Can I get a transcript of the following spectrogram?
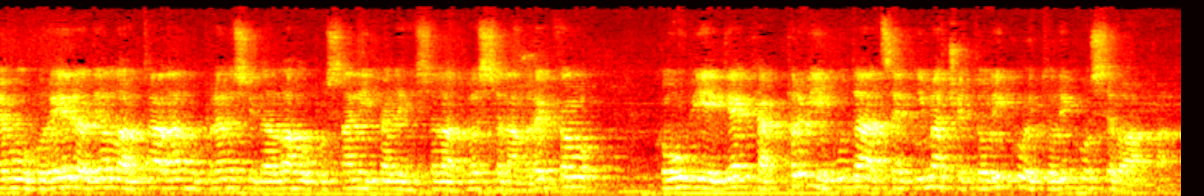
Ebu Horeira radijallahu ta'ala prenosi da Allah poslanik alihi salatu wasalam rekao ko ubije geka prvim udarcem imaće toliko i toliko sevapa.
